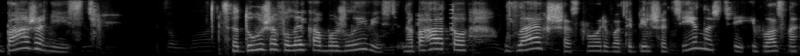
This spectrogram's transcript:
бажаність це дуже велика можливість. Набагато легше створювати більше цінності і, власне,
